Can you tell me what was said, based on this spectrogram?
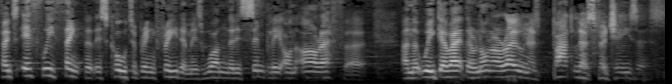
Folks, if we think that this call to bring freedom is one that is simply on our effort and that we go out there and on our own as battlers for Jesus,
